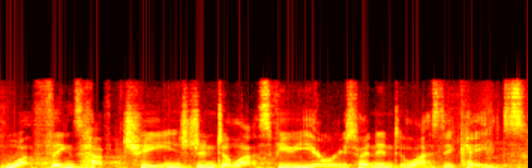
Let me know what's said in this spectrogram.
what things have changed in the last few years and in the last decades.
